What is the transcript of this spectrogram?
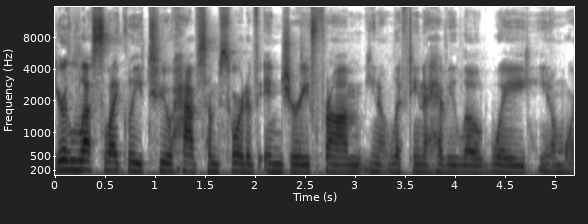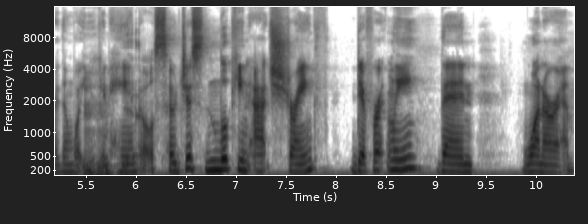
you're less likely to have some sort of injury from you know lifting a heavy load way you know more than what you can mm-hmm. handle so just looking at strength differently than 1rm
